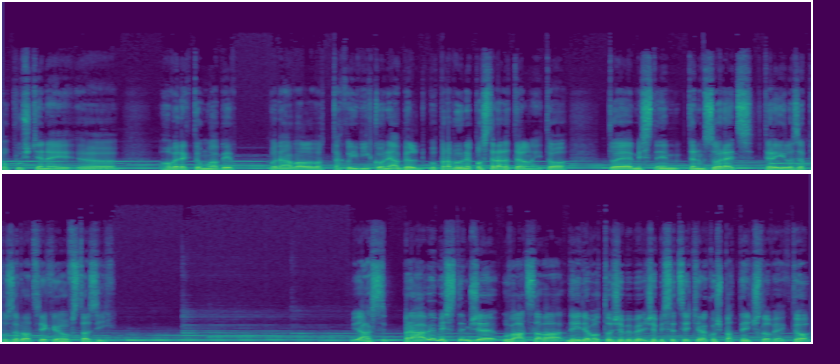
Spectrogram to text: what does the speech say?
opuštěný, eh, ho vede k tomu, aby podával takový výkony a byl opravdu nepostradatelný. To, to je, myslím, ten vzorec, který lze pozorovat v těch jeho vztazích já si právě myslím, že u Václava nejde o to, že by, že by se cítil jako špatný člověk. To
